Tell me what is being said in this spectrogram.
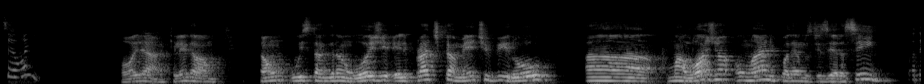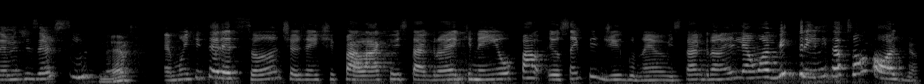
seu aí. Olha, que legal. Então, o Instagram hoje, ele praticamente virou ah, uma loja online, podemos dizer assim, Podemos dizer sim. né? É muito interessante a gente falar que o Instagram é que nem eu falo, eu sempre digo, né? O Instagram ele é uma vitrine da sua loja.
